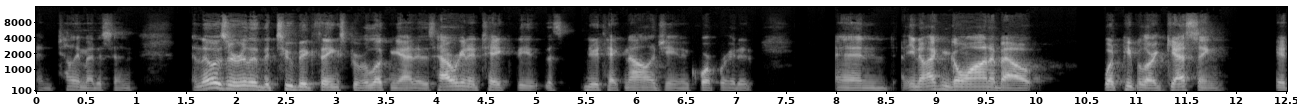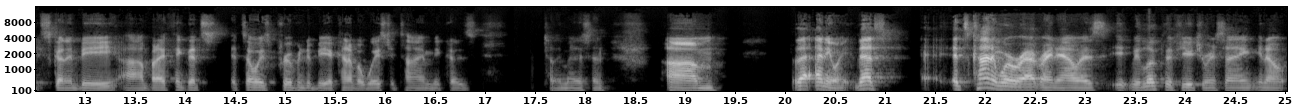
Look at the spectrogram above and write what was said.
and telemedicine. And those are really the two big things people are looking at is how we're going to take the this new technology and incorporate it and you know i can go on about what people are guessing it's going to be uh, but i think that's it's always proven to be a kind of a waste of time because telemedicine. Um that anyway that's it's kind of where we're at right now is it, we look to the future and saying you know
